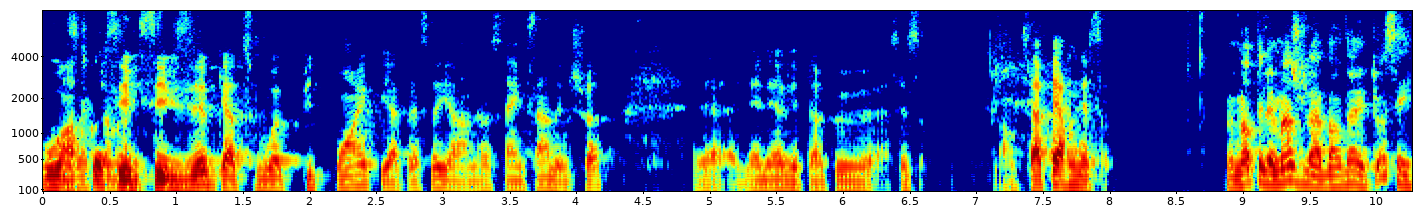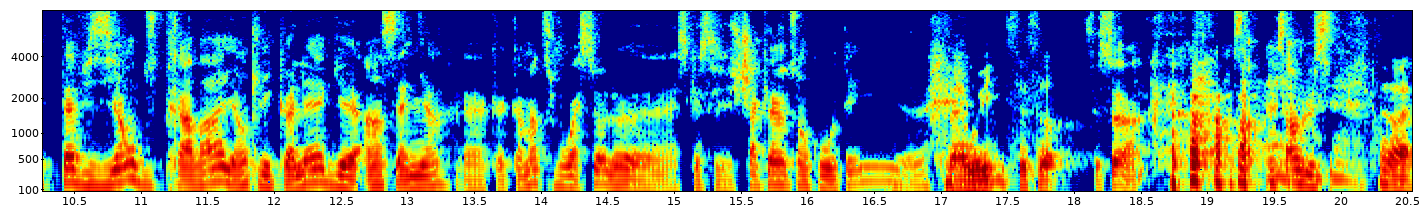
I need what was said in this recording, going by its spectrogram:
Ou en tout cas, c'est visible quand tu vois plus de points, puis après ça, il y en a 500 d'une shot. Euh, l'élève est un peu. C'est ça. Donc, ça permet ça. Un autre élément que je voulais aborder avec toi, c'est ta vision du travail entre les collègues enseignants. Euh, comment tu vois ça? Est-ce que c'est chacun de son côté? Euh, ben oui, c'est ça. C'est ça, hein? il me semble aussi. Ouais.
